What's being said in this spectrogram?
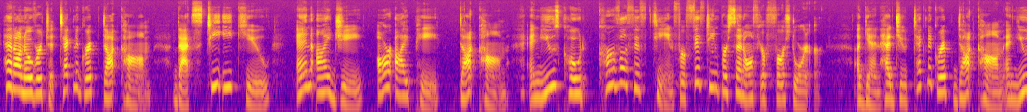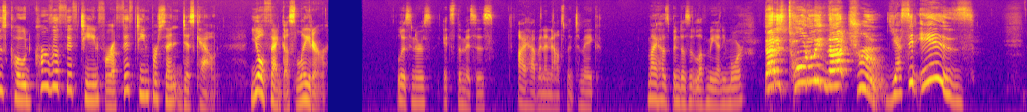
Head on over to technigrip.com. That's T E Q N I G R I P.com and use code CURVA15 for 15% off your first order. Again, head to technigrip.com and use code CURVA15 for a 15% discount. You'll thank us later. Listeners, it's the missus. I have an announcement to make. My husband doesn't love me anymore. That is totally not true. Yes, it is!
